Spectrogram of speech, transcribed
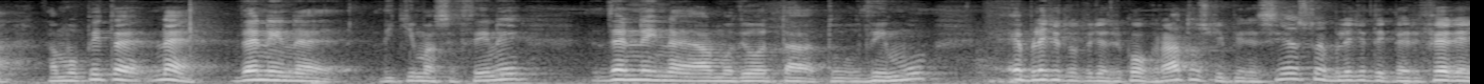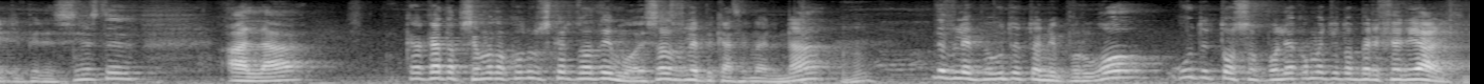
2019. Θα μου πείτε, ναι, δεν είναι δική μας ευθύνη, δεν είναι αρμοδιότητα του Δήμου, εμπλέκεται το κεντρικό κράτος και οι υπηρεσίες του, εμπλέκεται η περιφέρεια και οι υπηρεσίες του, αλλά κακά τα ψέματα ο κόσμος ξέρει το Δήμο. Εσάς βλέπει καθημερινά, δεν βλέπει ούτε τον Υπουργό, ούτε τόσο πολύ ακόμα και τον Περιφερειάρχη.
